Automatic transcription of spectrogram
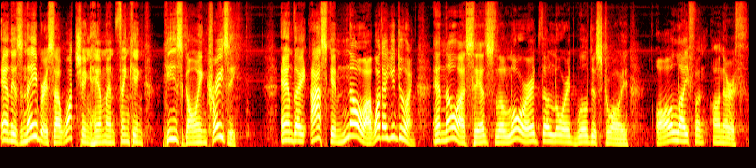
And his neighbors are watching him and thinking, he's going crazy. And they ask him, Noah, what are you doing? And Noah says, The Lord, the Lord will destroy all life on, on earth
